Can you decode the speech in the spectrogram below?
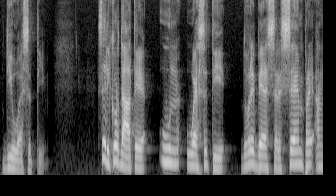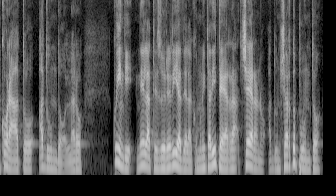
di UST. Se ricordate, un UST dovrebbe essere sempre ancorato ad un dollaro. Quindi nella tesoreria della comunità di terra c'erano ad un certo punto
